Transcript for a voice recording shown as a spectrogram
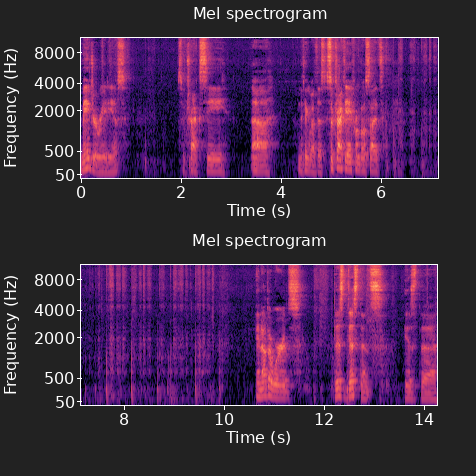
major radius, subtract C, uh, let me think about this, subtract A from both sides, In other words, this distance is the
